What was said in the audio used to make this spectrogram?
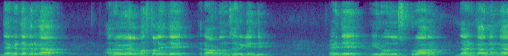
దగ్గర దగ్గరగా అరవై వేల బస్తాలు అయితే రావడం జరిగింది. అయితే ఈరోజు శుక్రవారం దాని కారణంగా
